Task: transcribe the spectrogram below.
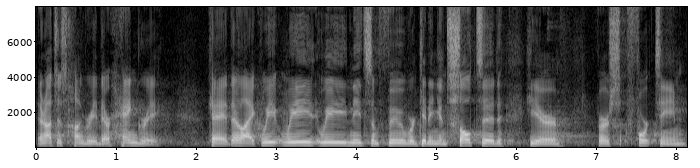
They're not just hungry, they're hangry. Okay, they're like, we, we, we need some food. We're getting insulted here. Verse 14.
